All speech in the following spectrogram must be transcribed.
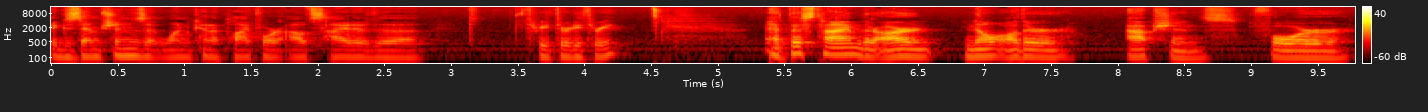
exemptions that one can apply for outside of the 333? At this time, there are no other options for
